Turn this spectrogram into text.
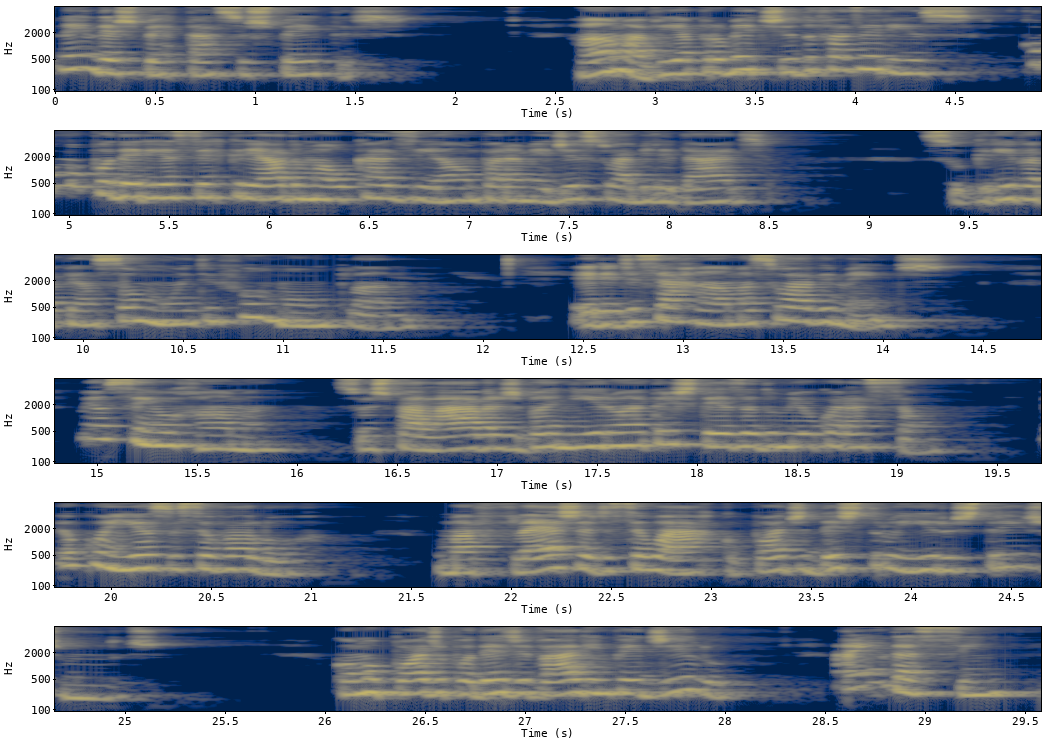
nem despertar suspeitas? Rama havia prometido fazer isso. Como poderia ser criada uma ocasião para medir sua habilidade? Sugriva pensou muito e formou um plano. Ele disse a Rama suavemente: Meu senhor Rama, suas palavras baniram a tristeza do meu coração. Eu conheço seu valor. Uma flecha de seu arco pode destruir os três mundos. Como pode o poder de Vale impedi-lo? Ainda assim,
